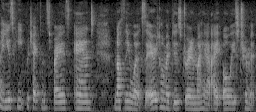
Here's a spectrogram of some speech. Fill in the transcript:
I use heat protectant sprays and nothing works. So every time I do straighten my hair, I always trim it.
